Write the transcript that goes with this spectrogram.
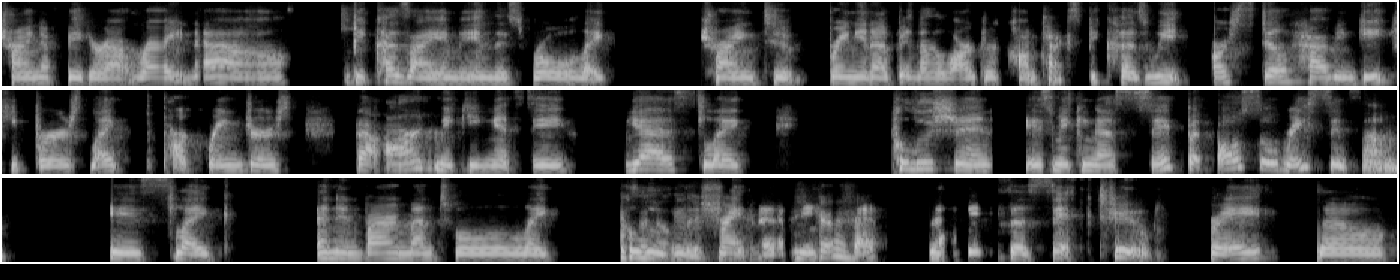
trying to figure out right now because I am in this role, like trying to bring it up in a larger context because we are still having gatekeepers like the park rangers that aren't making it safe. Yes, like pollution is making us sick, but also racism is like an environmental like pollutant, right? That makes, yeah. that, that makes us sick too, right? So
